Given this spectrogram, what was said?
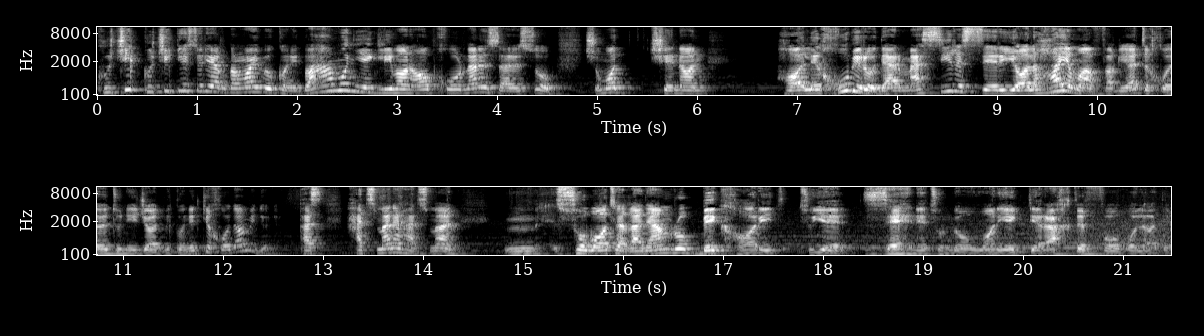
کوچیک کوچیک یه سری اقدامایی بکنید. با همون یک لیوان آب خوردن سر صبح شما چنان حال خوبی رو در مسیر سریال های موفقیت خودتون ایجاد می‌کنید که خدا می‌دونه. پس حتما حتما ثبات قدم رو بکارید توی ذهنتون به عنوان یک درخت فوقالعاده.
